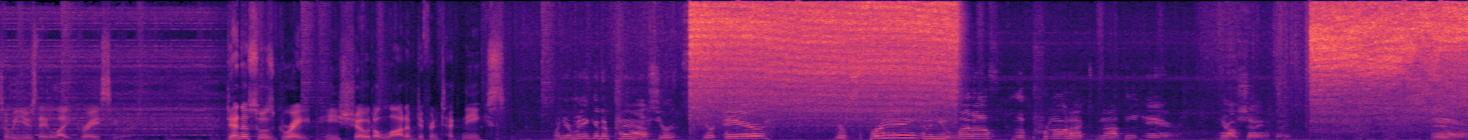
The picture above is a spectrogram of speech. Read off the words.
so we used a light gray sealer. Dennis was great. He showed a lot of different techniques. When you're making a pass, your, your air, you're spraying and then you let off the product, not the air. Here, I'll show you. Okay? Air,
